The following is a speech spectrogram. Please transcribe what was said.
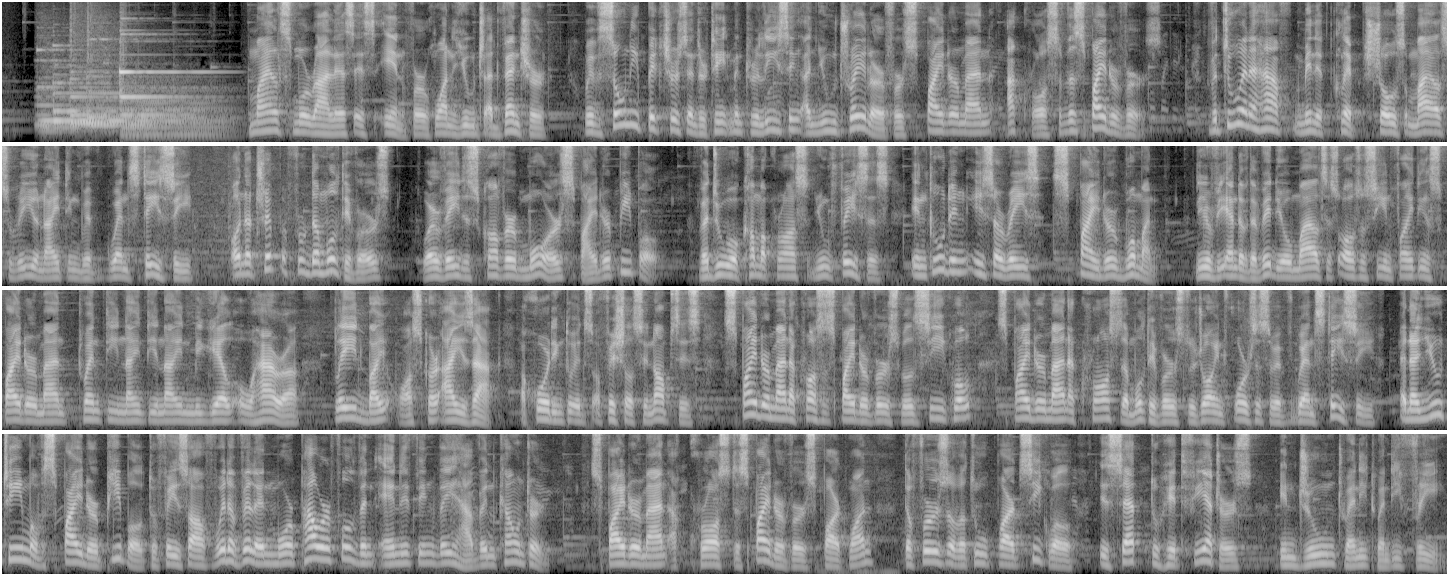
Miles Morales is in for one huge adventure with Sony Pictures Entertainment releasing a new trailer for Spider-Man Across the Spider-Verse. The two and a half minute clip shows Miles reuniting with Gwen Stacy on a trip through the multiverse where they discover more spider people. The duo come across new faces, including Issa Rae's Spider-Woman. Near the end of the video, Miles is also seen fighting Spider-Man 2099 Miguel O'Hara played by Oscar Isaac. According to its official synopsis, Spider-Man Across the Spider-Verse will see, quote, Spider-Man across the multiverse to join forces with Gwen Stacy and a new team of spider people to face off with a villain more powerful than anything they have encountered. Spider-Man Across the Spider-Verse Part 1, the first of a two-part sequel, is set to hit theaters in June 2023.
